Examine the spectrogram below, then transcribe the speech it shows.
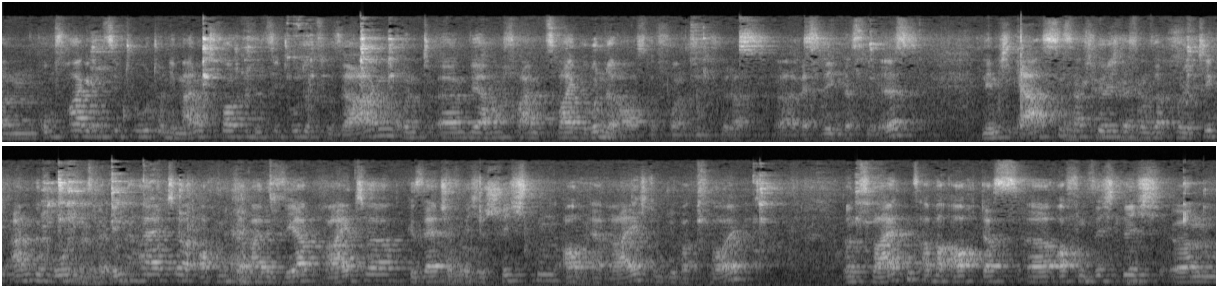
ähm, Umfrageinstitute und die Meinungsforschungsinstitute zu sagen. Und ähm, wir haben vor allem zwei Gründe herausgefunden, für das, weswegen das so ist. Nämlich erstens natürlich, dass unser Politikangebot, unsere Inhalte auch mittlerweile sehr breite gesellschaftliche Schichten auch erreicht und überzeugt. Und zweitens aber auch, dass äh, offensichtlich ähm,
